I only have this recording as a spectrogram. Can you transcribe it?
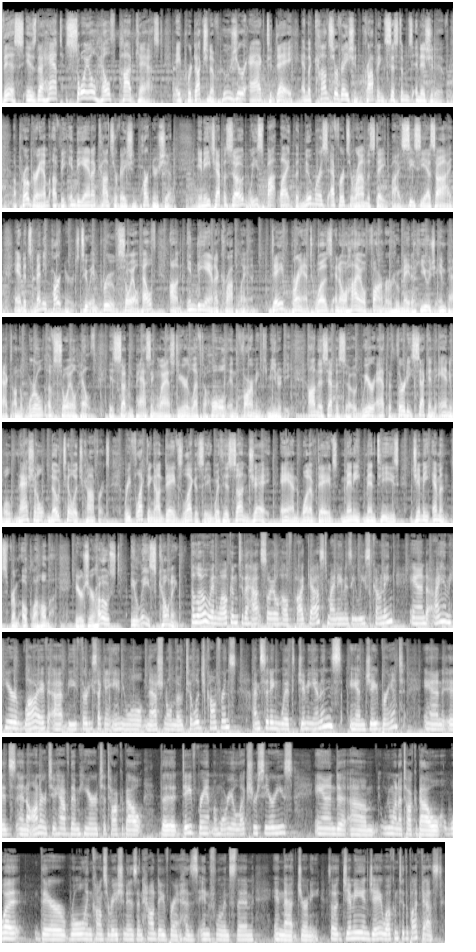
This is the Hat Soil Health Podcast, a production of Hoosier Ag Today and the Conservation Cropping Systems Initiative, a program of the Indiana Conservation Partnership. In each episode, we spotlight the numerous efforts around the state by CCSI and its many partners to improve soil health on Indiana cropland. Dave Brandt was an Ohio farmer who made a huge impact on the world of soil health. His sudden passing last year left a hole in the farming community. On this episode, we're at the 32nd annual National No Tillage Conference, reflecting on Dave's legacy with his son Jay and one of Dave's many mentees, Jimmy Emmons from Oklahoma. Here's your host, Elise Koning. Hello, and welcome to the Hat Soil Health Podcast. My name is Elise Koning, and I am here live at the 32nd Annual National No Tillage Conference. I'm sitting with Jimmy Emmons and Jay Brandt and it's an honor to have them here to talk about the Dave Brandt Memorial Lecture Series. And um, we want to talk about what their role in conservation is and how Dave Brandt has influenced them in that journey. So, Jimmy and Jay, welcome to the podcast.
